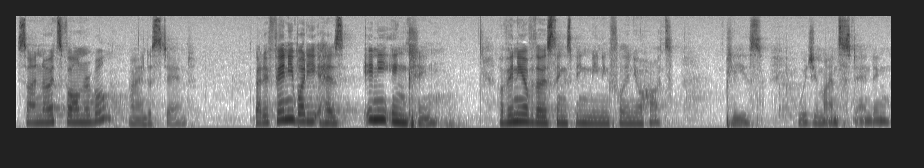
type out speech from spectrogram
So I know it's vulnerable, I understand. But if anybody has any inkling of any of those things being meaningful in your heart, please, would you mind standing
